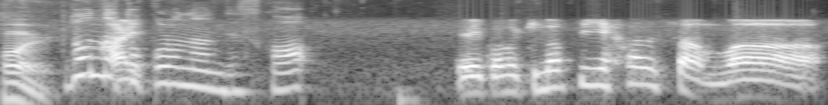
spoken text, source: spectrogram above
はい。どんなところなんですか、えーこのキノピーハウスさんは、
